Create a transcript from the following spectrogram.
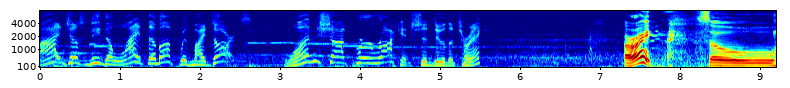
I just need to light them up with my darts. One shot per rocket should do the trick. Alright, so...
